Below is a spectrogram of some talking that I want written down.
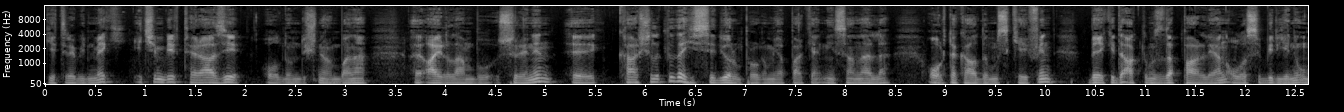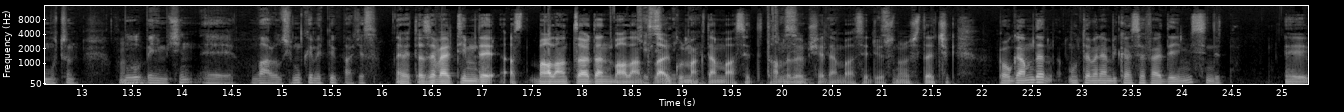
getirebilmek için bir terazi olduğunu düşünüyorum bana e, ayrılan bu sürenin. E, karşılıklı da hissediyorum programı yaparken insanlarla ortak aldığımız keyfin belki de aklımızda parlayan olası bir yeni umutun. Bu Hı. benim için e, varoluşumun kıymetli bir parçası. Evet az evvel Tim de bağlantılardan bağlantılar Kesinlikle. kurmaktan bahsetti. Tam Kesinlikle. da böyle bir şeyden bahsediyorsun orası da açık. Programda muhtemelen birkaç sefer değinmişsindir. E,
